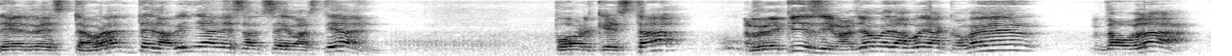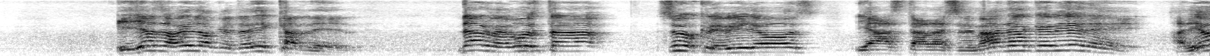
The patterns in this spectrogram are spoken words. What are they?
del restaurante La Viña de San Sebastián. Porque está riquísima. Yo me la voy a comer doblar. Y ya sabéis lo que tenéis que hacer. Dar me gusta, suscribiros y hasta la semana que viene. ¡Adiós!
